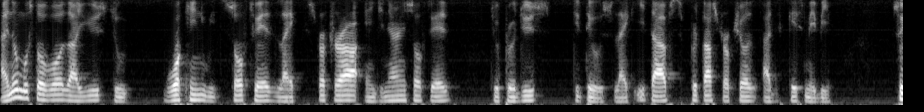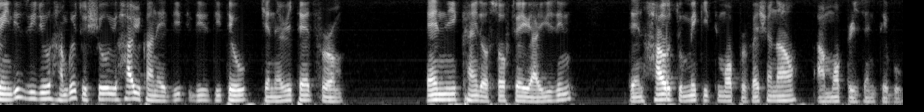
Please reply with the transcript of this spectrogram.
I know most of us are used to working with softwares like structural engineering softwares to produce details like ETABS, ProtaStructures as the case may be. So in this video, I'm going to show you how you can edit this detail generated from any kind of software you are using, then how to make it more professional and more presentable.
